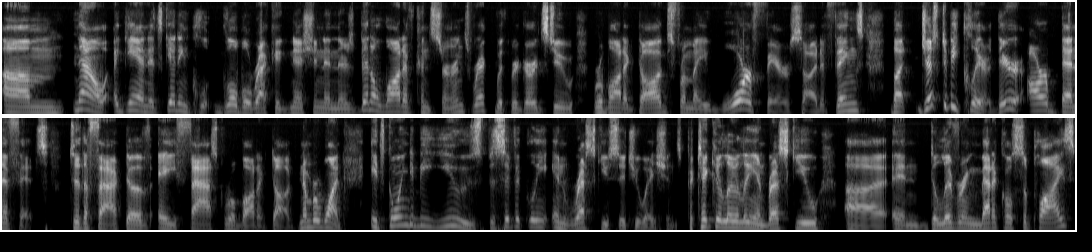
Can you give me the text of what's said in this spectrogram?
Um, now, again, it's getting cl- global recognition, and there's been a lot of concerns, Rick, with regards to robotic dogs from a warfare side of things. But just to be clear, there are benefits to the fact of a fast robotic dog. Number one, it's going to be used specifically in rescue situations, particularly in rescue uh, and delivering medical supplies,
